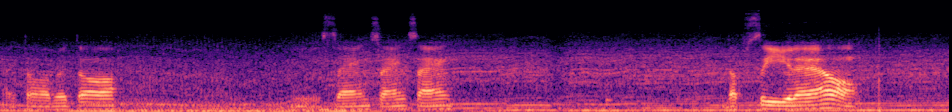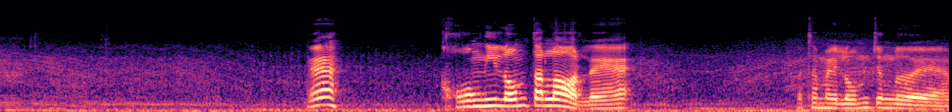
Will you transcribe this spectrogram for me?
ไปต่อ ไปต่อ นี่แซงแซงแซงดับสี่แล้วเนี่ย โค้งนี้ล้มตลอดเลยฮะทำไมล้มจังเลยอะ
